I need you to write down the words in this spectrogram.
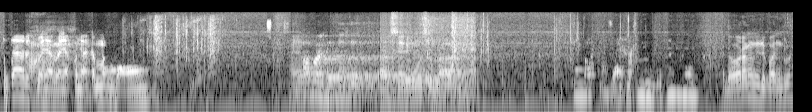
kita harus Ah. banyak-banyak punya teman bang. Ayo lah, Bang. kita tuh harus cari musuh bang. Ada orang di depan gua.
